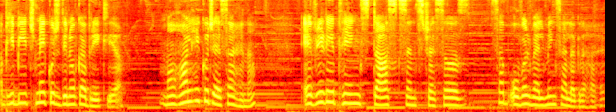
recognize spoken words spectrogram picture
अभी बीच में कुछ दिनों का ब्रेक लिया। माहौल ही कुछ ऐसा है ना? Everyday things task and stressors सब ओवरवेलमिंग सा लग रहा है।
